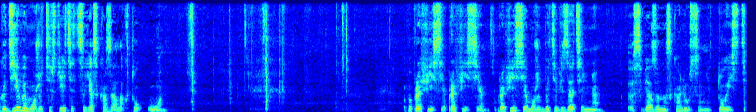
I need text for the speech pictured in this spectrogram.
где вы можете встретиться, я сказала, кто он. По профессии, профессия. Профессия может быть обязательно связана с колесами. То есть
